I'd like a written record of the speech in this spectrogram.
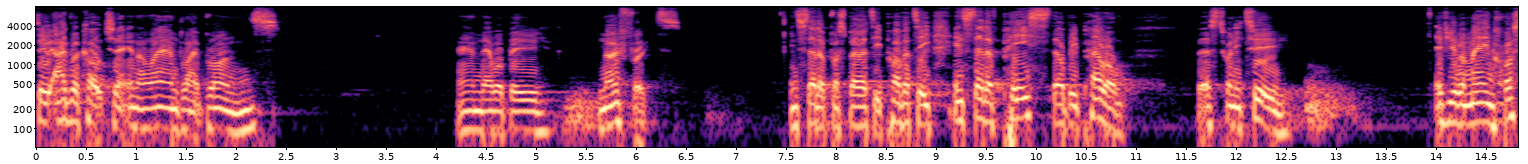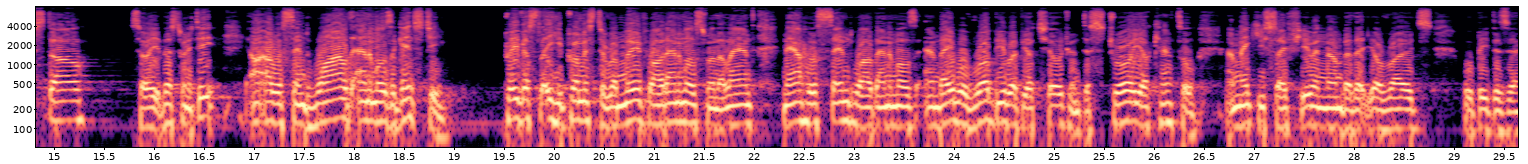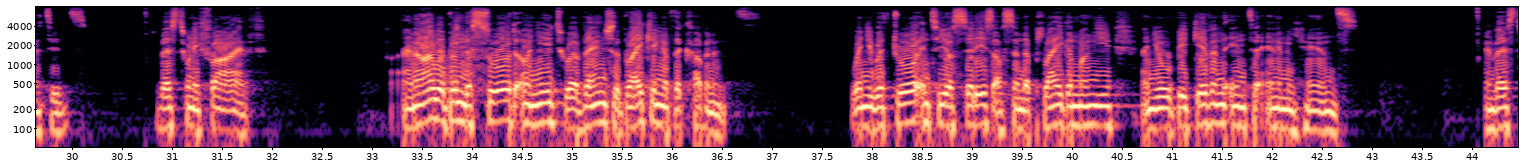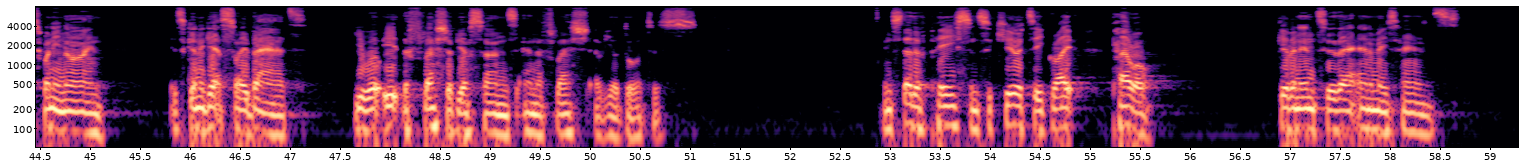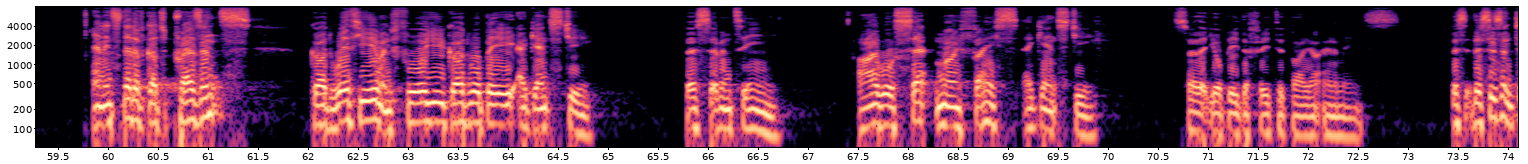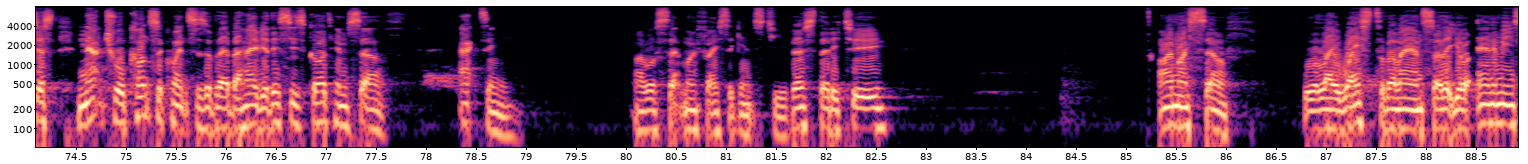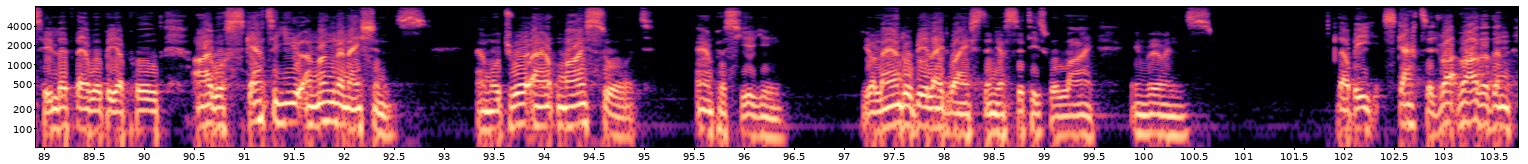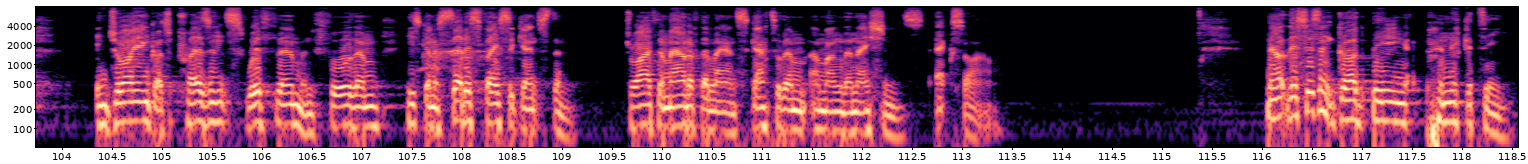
do agriculture in a land like bronze and there will be no fruits. Instead of prosperity, poverty. Instead of peace, there'll be peril. Verse 22. If you remain hostile, sorry, verse 22, I will send wild animals against you. Previously, he promised to remove wild animals from the land. Now he'll send wild animals, and they will rob you of your children, destroy your cattle, and make you so few in number that your roads will be deserted. Verse 25. And I will bring the sword on you to avenge the breaking of the covenant. When you withdraw into your cities, I'll send a plague among you, and you will be given into enemy hands. In verse 29, it's going to get so bad. You will eat the flesh of your sons and the flesh of your daughters. Instead of peace and security, great peril given into their enemies' hands. And instead of God's presence, God with you and for you, God will be against you. Verse 17 I will set my face against you so that you'll be defeated by your enemies. This, this isn't just natural consequences of their behavior, this is God Himself acting. I will set my face against you. Verse 32 I myself will lay waste to the land so that your enemies who live there will be appalled. I will scatter you among the nations and will draw out my sword and pursue you. Your land will be laid waste and your cities will lie in ruins. They'll be scattered rather than enjoying God's presence with them and for them. He's going to set his face against them, drive them out of the land, scatter them among the nations, exile. Now, this isn't God being pernickety.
